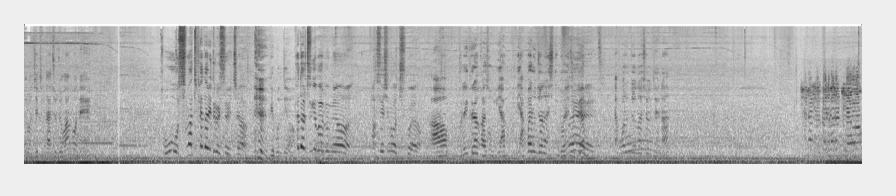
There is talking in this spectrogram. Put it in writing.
그걸 어쨌든 다 조정한 거네. 오 스마트 페달이 들어있어요 이 차. 그게 뭔데요? 페달 두 개 밟으면 악셀 신호가 죽어요. 아 브레이크랑 가속 양, 양발 운전하시는 거예요 네. 지금? 양발 운전하셔도 되나? 차량 여기까지 받을게요.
